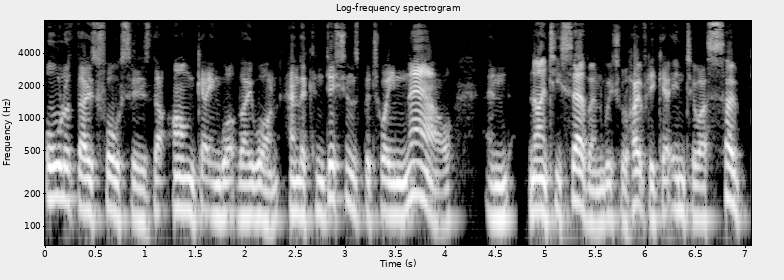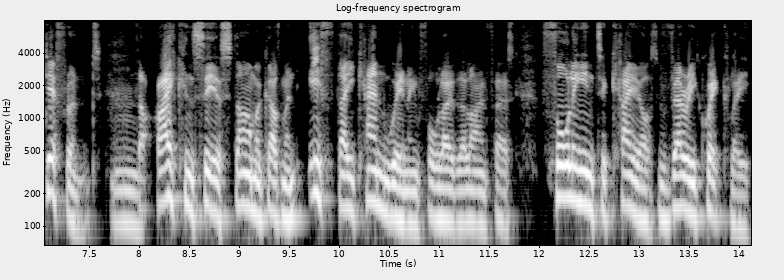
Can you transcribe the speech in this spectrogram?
all of those forces that aren't getting what they want. And the conditions between now and 97, which we'll hopefully get into, are so different mm. that I can see a Starmer government, if they can win and fall over the line first, falling into chaos very quickly.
